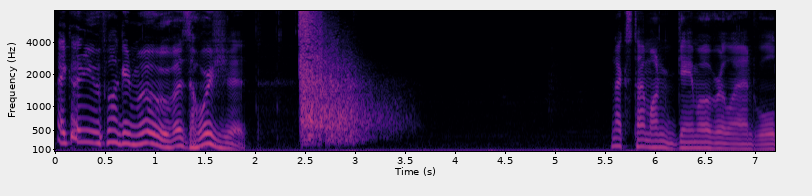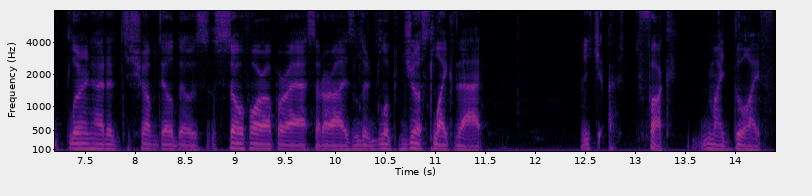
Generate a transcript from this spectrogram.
I couldn't even fucking move. That's horseshit. Next time on Game Overland, we'll learn how to shove dildos so far up our ass that our eyes look just like that. Fuck my life.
